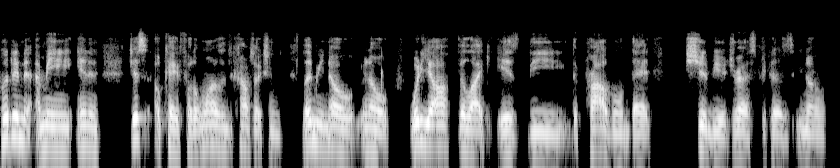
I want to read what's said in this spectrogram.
Put in i mean in just okay for the ones in the comment section let me know you know what do y'all feel like is the the problem that should be addressed? Because you know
